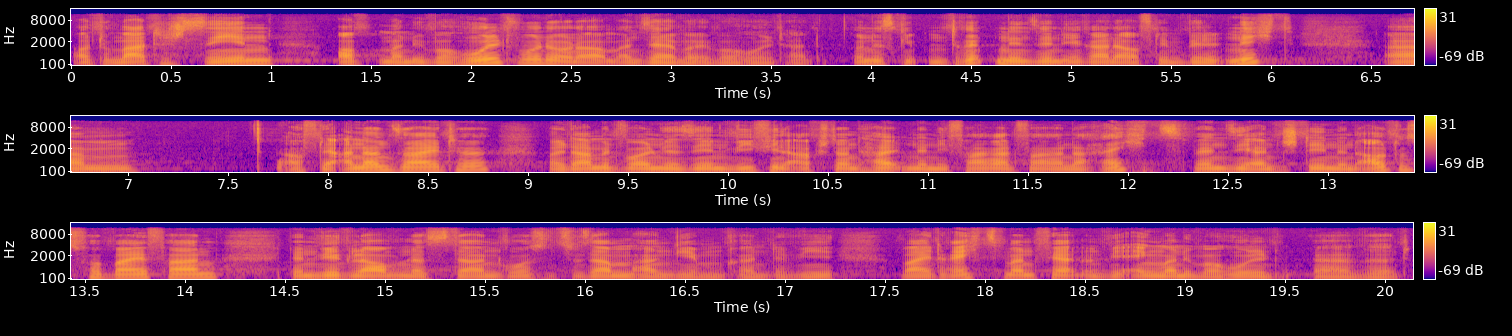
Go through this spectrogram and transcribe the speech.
automatisch sehen, ob man überholt wurde oder ob man selber überholt hat. Und es gibt einen dritten, den seht ihr gerade auf dem Bild nicht. Ähm, auf der anderen Seite, weil damit wollen wir sehen, wie viel Abstand halten denn die Fahrradfahrer nach rechts, wenn sie an stehenden Autos vorbeifahren, denn wir glauben, dass es da einen großen Zusammenhang geben könnte, wie weit rechts man fährt und wie eng man überholt äh, wird.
